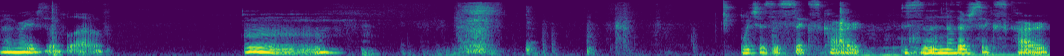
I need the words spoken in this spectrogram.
memories of love. Mm. Which is a six card. This is another six card.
